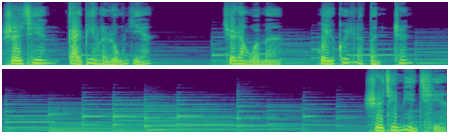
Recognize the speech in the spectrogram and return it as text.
时间改变了容颜，却让我们回归了本真。时间面前。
